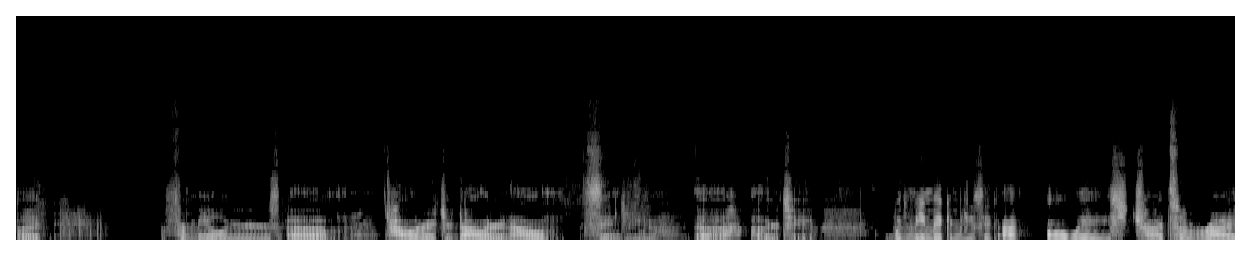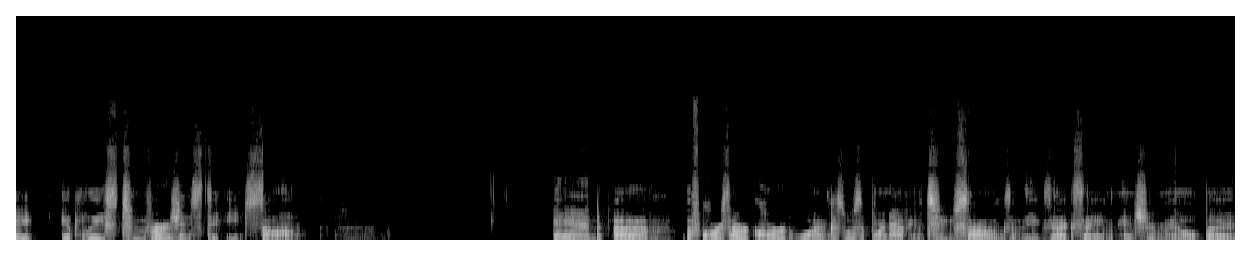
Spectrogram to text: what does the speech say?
But familiars, um, holler at your dollar and I'll send you the other two. With me making music, I always try to write at least two versions to each song. And um, of course, I record one because what's the point of having two songs of the exact same instrumental but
